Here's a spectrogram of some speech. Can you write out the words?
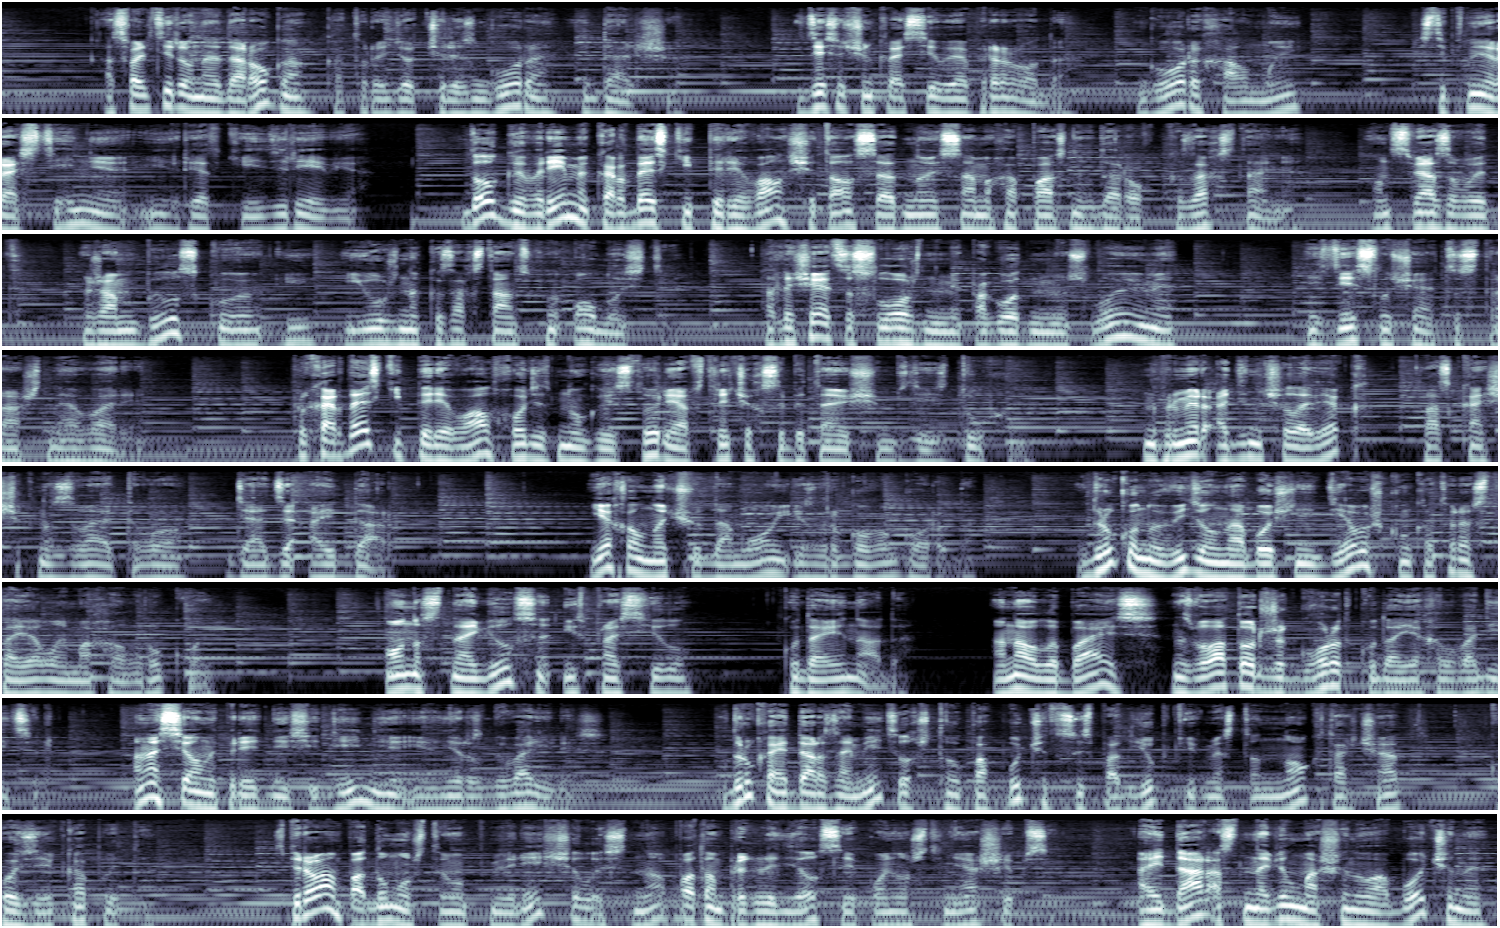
Асфальтированная дорога, которая идет через горы и дальше. Здесь очень красивая природа. Горы, холмы, степные растения и редкие деревья. Долгое время Кардайский перевал считался одной из самых опасных дорог в Казахстане. Он связывает Жамбылскую и Южно-Казахстанскую области – отличается сложными погодными условиями, и здесь случаются страшные аварии. Про Кардайский перевал ходит много историй о встречах с обитающим здесь духом. Например, один человек, рассказчик называет его дядя Айдар, ехал ночью домой из другого города. Вдруг он увидел на обочине девушку, которая стояла и махала рукой. Он остановился и спросил, куда ей надо. Она, улыбаясь, назвала тот же город, куда ехал водитель. Она села на переднее сиденье, и они разговорились. Вдруг Айдар заметил, что у попутчицы из-под юбки вместо ног торчат козьи копыта. Сперва он подумал, что ему померещилось, но потом пригляделся и понял, что не ошибся. Айдар остановил машину у обочины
